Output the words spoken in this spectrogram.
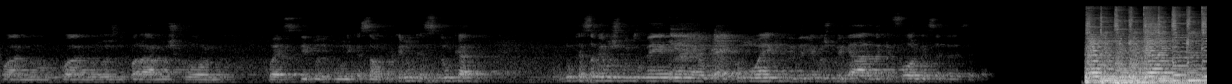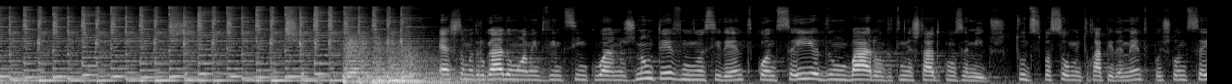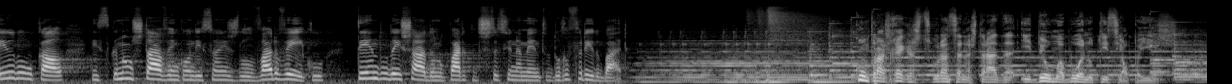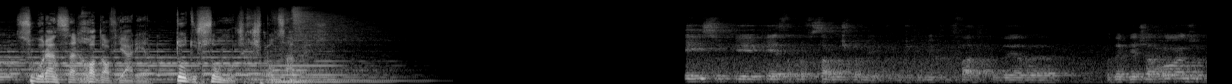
quando, quando nos deparamos com com esse tipo de comunicação, porque nunca, nunca, nunca sabemos muito bem né, okay, como é que deveríamos pegar, de que forma, etc. Esta madrugada, um homem de 25 anos não teve nenhum acidente quando saía de um bar onde tinha estado com os amigos. Tudo se passou muito rapidamente, pois quando saiu do local disse que não estava em condições de levar o veículo, tendo-o deixado no parque de estacionamento do referido bar. Cumpra as regras de segurança na estrada e dê uma boa notícia ao país. Segurança rodoviária. Todos somos responsáveis.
